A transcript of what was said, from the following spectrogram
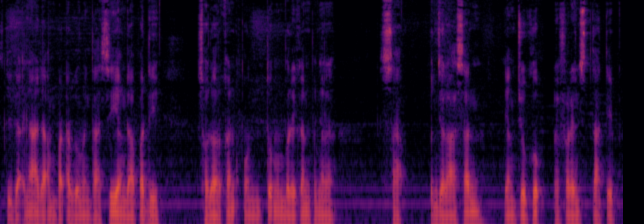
Setidaknya ada empat argumentasi yang dapat disodorkan untuk memberikan penjelasan yang cukup representatif.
